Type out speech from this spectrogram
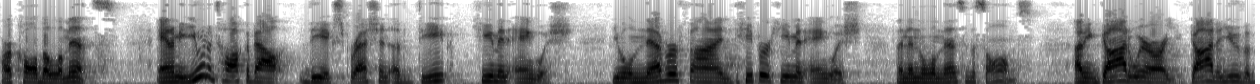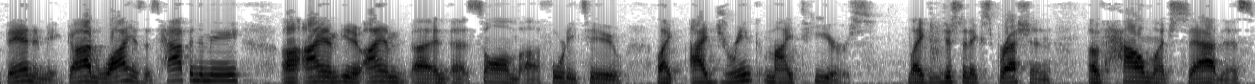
are called the laments. And I mean, you want to talk about the expression of deep human anguish. You will never find deeper human anguish than in the laments of the Psalms. I mean, God, where are you? God, you've abandoned me. God, why has this happened to me? Uh, I am, you know, I am uh, in uh, Psalm uh, 42. Like, I drink my tears. Like, just an expression of how much sadness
